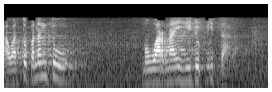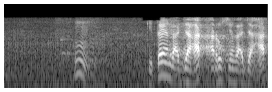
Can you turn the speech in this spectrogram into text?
Kawan itu penentu. Mewarnai hidup kita. Hmm. Kita yang nggak jahat, harusnya nggak jahat.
